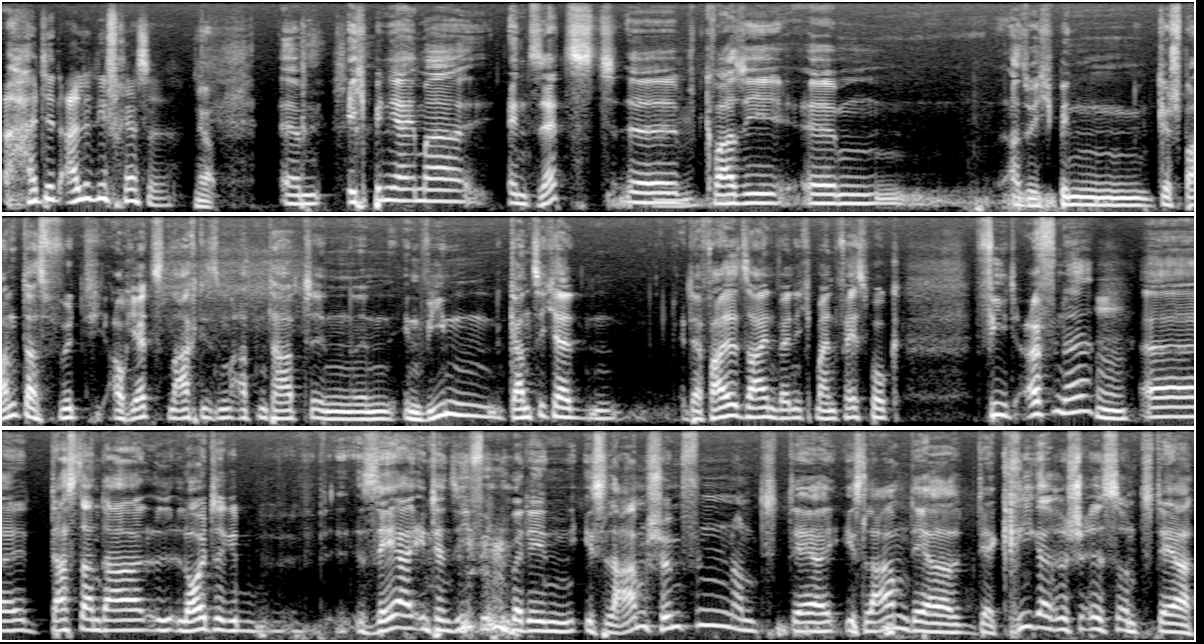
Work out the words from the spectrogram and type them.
haltet alle die Fresse. Ja. Ähm, ich bin ja immer entsetzt, äh, quasi. Ähm, also ich bin gespannt, das wird auch jetzt nach diesem Attentat in, in, in Wien ganz sicher der Fall sein, wenn ich mein Facebook Feed öffne, äh, dass dann da Leute sehr intensiv über den Islam schimpfen und der Islam, der, der kriegerisch ist und der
